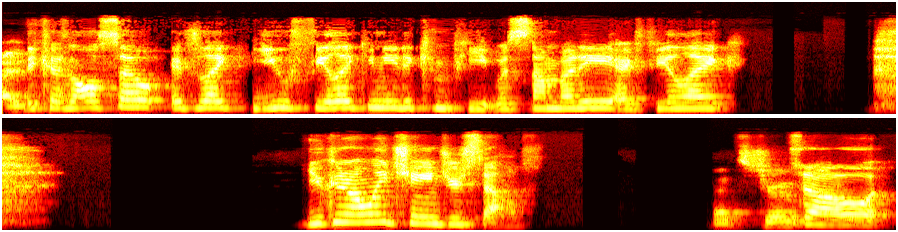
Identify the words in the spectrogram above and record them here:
I, because also if like you feel like you need to compete with somebody, I feel like you can only change yourself. That's true. So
